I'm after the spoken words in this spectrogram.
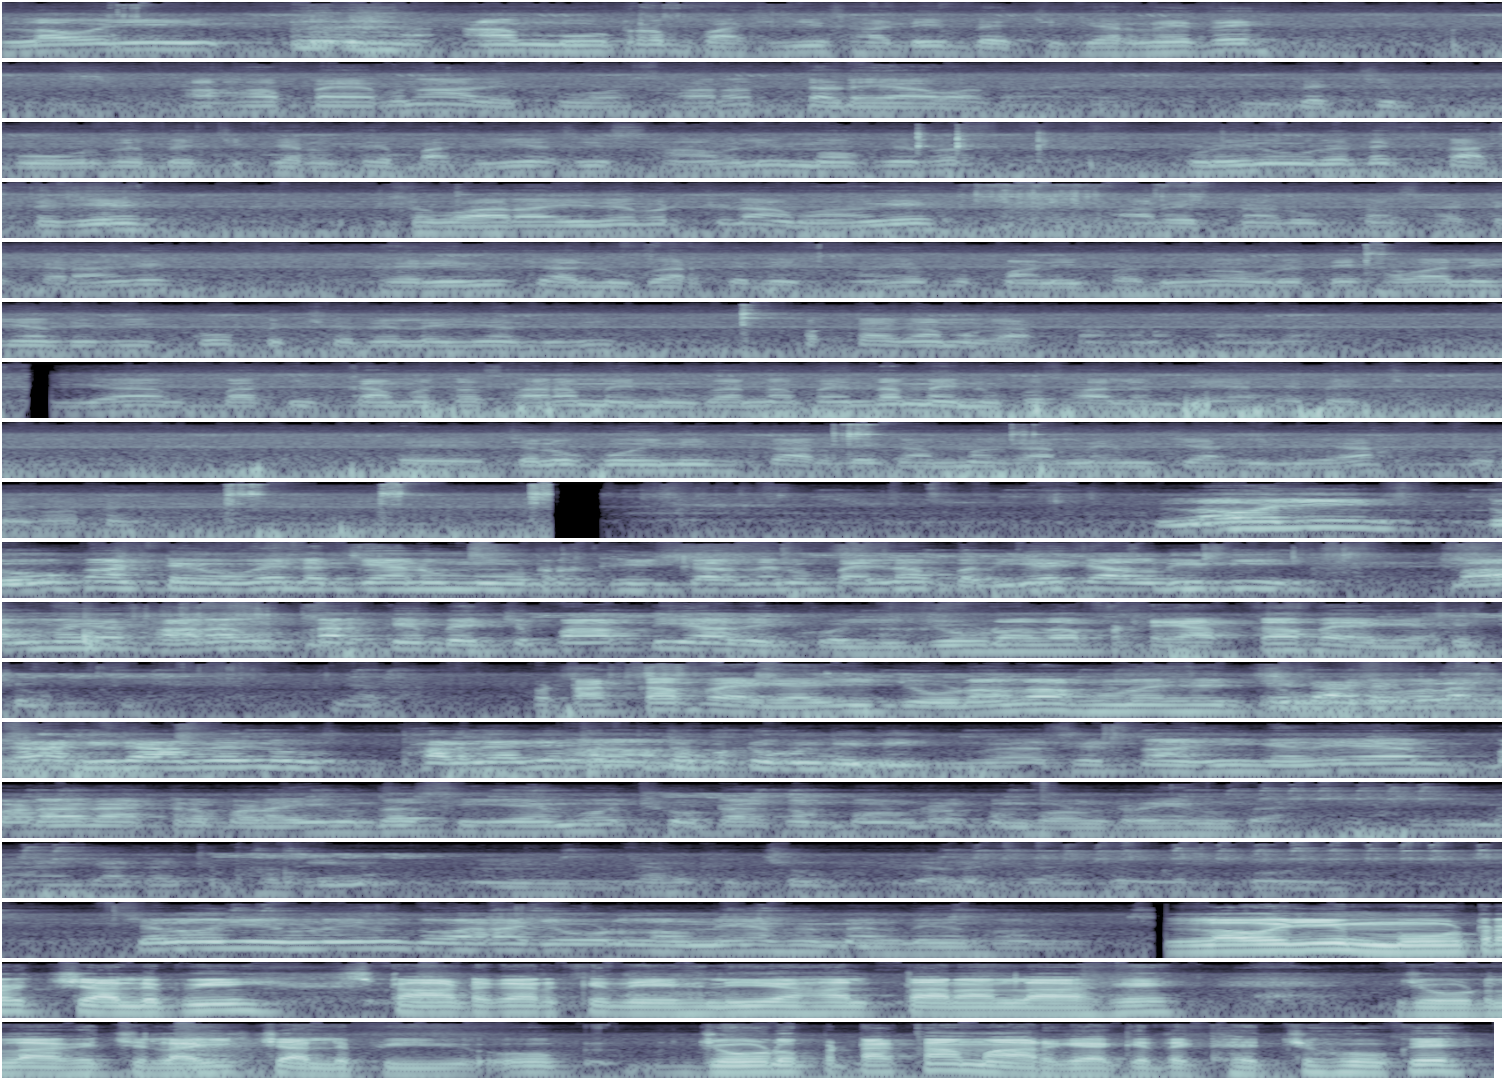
ਲਓ ਜੀ ਆ ਮੋਟਰ ਬਚ ਗਈ ਸਾਡੀ ਵਿੱਚ ਗਿਰਨੇ ਤੇ। ਆਹ ਪੈਪ ਨਾ ਦੇਖੋ ਆ ਸਾਰਾ ਤੜਿਆ ਵਾ ਦਾ ਇਹ। ਵਿੱਚ ਬੋਰ ਦੇ ਵਿੱਚ ਗਿਰਨ ਤੇ ਬਚ ਗਈ ਅਸੀਂ ਸਾਂਭ ਲਈ ਮੌਕੇ ਪਰ। ਹੁਣ ਇਹਨੂੰ ਉਰੇ ਤੇ ਕੱਟ ਕੇ ਦੁਬਾਰਾ ਇਹਦੇ ਪਰ ਚੜਾਵਾਂਗੇ ਆ ਰੇਟਾਂ ਰੂਟਾਂ ਸੈੱਟ ਕਰਾਂਗੇ। ਫਿਰ ਇਹਨੂੰ ਚਾਲੂ ਕਰਕੇ ਦੇਖਾਂਗੇ, ਫਿਰ ਪਾਣੀ ਵਧੂਗਾ, ਉਰੇ ਤੇ ਹਵਾ ਲਈ ਜਾਂਦੀ ਸੀ, ਇੱਕੋ ਪਿੱਛੇ ਤੇ ਲਈ ਜਾਂਦੀ ਸੀ। ਪੱਕਾ ਕੰਮ ਕਰਤਾ ਹੁਣ ਆਪਾਂ ਇਹਦਾ। ਯਾ ਬਾਕੀ ਕੰਮ ਤਾਂ ਸਾਰਾ ਮੈਨੂੰ ਕਰਨਾ ਪੈਂਦਾ, ਮੈਨੂੰ ਫਸਾ ਲੈਂਦੇ ਆ ਇਹ ਵਿੱਚ। ਤੇ ਚਲੋ ਕੋਈ ਨਹੀਂ, ਘਰ ਦੇ ਕੰਮ ਕਰਨੇ ਵੀ ਚਾਹੀਦੇ ਆ ਥੋੜੇ ਬਹੁਤੇ। ਲਓ ਜੀ 2 ਘੰਟੇ ਹੋ ਗਏ ਲੱਗਿਆਂ ਨੂੰ ਮੋਟਰ ਠੀਕ ਕਰਦੇ ਨੂੰ ਪਹਿਲਾਂ ਵਧੀਆ ਚੱਲਦੀ ਸੀ। ਬਾਅਦ ਮੈਂ ਸਾਰਾ ਕੁਝ ਕਰਕੇ ਵਿੱਚ ਪਾਤੀ ਆ ਦੇਖੋ ਜੀ ਜੋੜਾਂ ਦਾ ਪਟਿਆਕਾ ਪੈ ਗਿਆ। ਪਟਾਕਾ ਪੈ ਗਿਆ ਜੀ ਜੋੜਾਂ ਦਾ ਹੁਣ ਇਹ ਇਹ ਡਾਕਟਰ ਕੋਲ ਰਾਮ ਨੇ ਨੂੰ ਫੜ ਲਿਆ ਜੇ ਪੱਟ ਪੱਟ ਹੁੰਦੀ ਸੀ। ਵੈਸੇ ਤਾਂ ਹੀ ਕਹਿੰਦੇ ਆ ਬੜਾ ਡਾਕਟਰ ਬੜਾ ਹੀ ਹੁੰਦਾ ਸੀਐਮਓ ਛੋਟਾ ਕੰਪਾਊਂਡਰ ਕੰਪਾਊਂਡਰ ਚਲੋ ਜੀ, ਹੁਣ ਇਹਨੂੰ ਦੁਬਾਰਾ ਜੋੜ ਲਾਉਨੇ ਆ ਫਿਰ ਮਿਲਦੇ ਆ ਤੁਹਾਨੂੰ। ਲਓ ਜੀ, ਮੋਟਰ ਚੱਲ ਪਈ। ਸਟਾਰਟ ਕਰਕੇ ਦੇਖ ਲਈ ਆ ਹਲ ਤਾਰਾਂ ਲਾ ਕੇ, ਜੋੜ ਲਾ ਕੇ ਚਲਾਈ, ਚੱਲ ਪਈ। ਉਹ ਜੋੜ ਪਟਾਕਾ ਮਾਰ ਗਿਆ ਕਿਤੇ ਖਿੱਚ ਹੋ ਕੇ।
